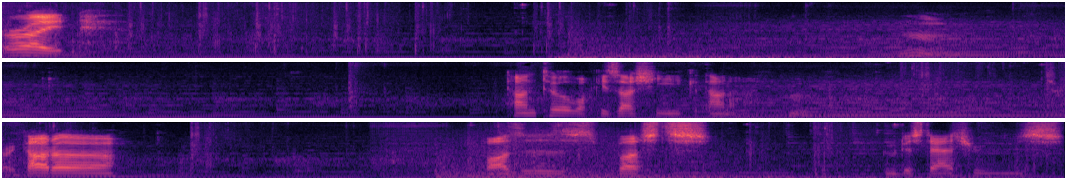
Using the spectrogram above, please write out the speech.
Alright. Hmm. Tanto Wakizashi Katana. Hmm. Terracotta. Vases, busts, Buddha statues.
